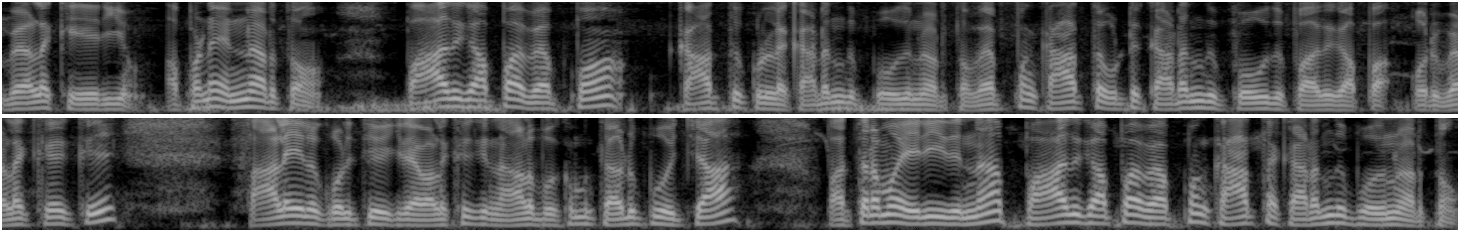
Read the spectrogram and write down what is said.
விளக்கு எரியும். அப்போனா என்ன அர்த்தம்? பாதுகாப்பாக வெப்பம் காற்றுக்குள்ளே கடந்து போகுதுன்னு அர்த்தம். வெப்பம் காற்றை விட்டு கடந்து போகுது பாதுகாப்பாக ஒரு விளக்குக்கு சாலையில் கொளுத்தி வைக்கிற விளக்குக்கு நாலு பக்கமும் தடுப்பு வச்சா பத்திரமா எரியுதுன்னா பாதுகாப்பாக வெப்பம் காற்றை கடந்து போகுதுன்னு அர்த்தம்.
